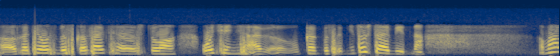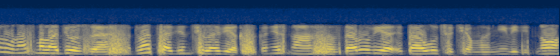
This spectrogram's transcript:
Э, Хотелось бы сказать, э, что очень, э, как бы сказать, не то что обидно, Мало у нас молодежи, 21 человек. Конечно, здоровье это лучше, чем не видеть, но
